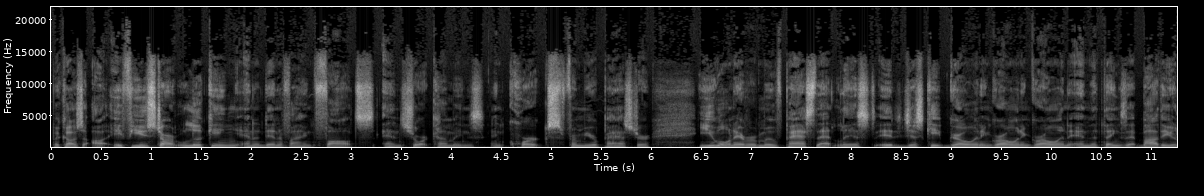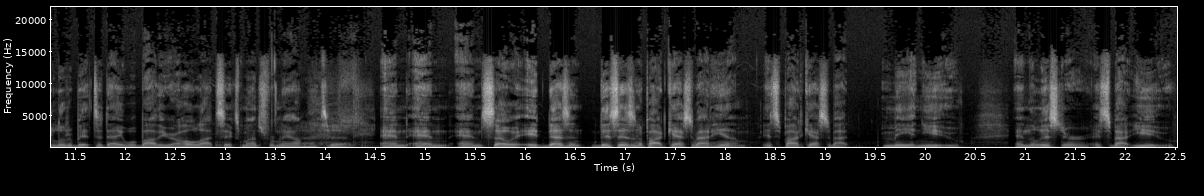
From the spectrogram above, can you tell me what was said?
Because uh, if you start looking and identifying faults and shortcomings and quirks from your pastor you won't ever move past that list. It'll just keep growing and growing and growing and the things that bother you a little bit today will bother you a whole lot 6 months from now. That's it. and and and so it doesn't this isn't a podcast about him. It's a podcast about me and you and the listener it's about you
